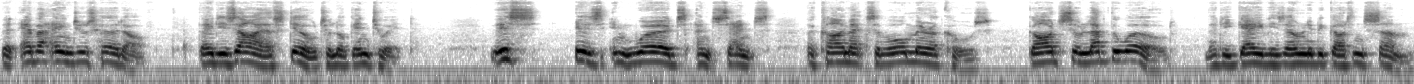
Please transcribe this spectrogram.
that ever angels heard of. They desire still to look into it. This is, in words and sense, the climax of all miracles. God so loved the world that he gave his only begotten Son,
